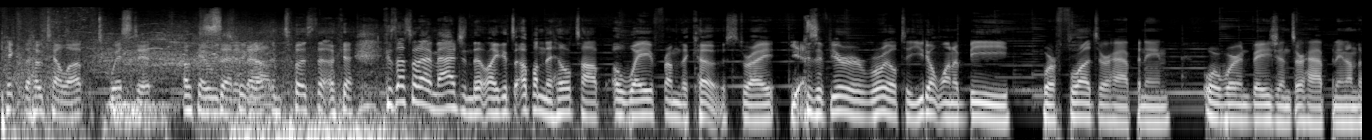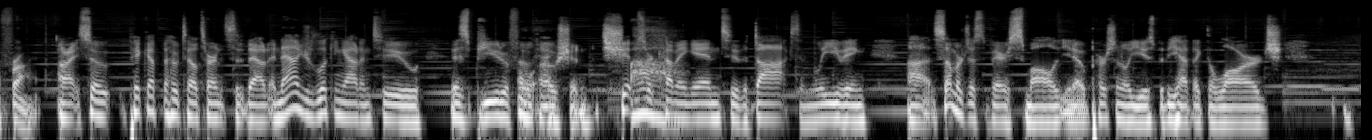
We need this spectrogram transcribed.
pick the hotel up, twist it. Okay, we Set it it up and twist it. Okay, because that's what I imagined that like it's up on the hilltop, away from the coast, right? Yes. Because if you're royalty, you don't want to be where floods are happening or where invasions are happening on the front. All right, so pick up the hotel, turn it, sit down, and now you're looking out into this beautiful Okay. ocean. Ships Ah. are coming into the docks and leaving. Uh, some are just very small, you know, personal use, but you have like the large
